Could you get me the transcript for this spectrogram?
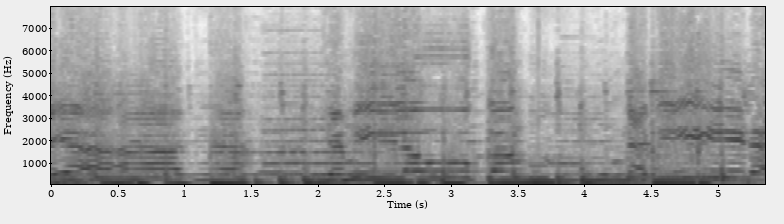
حياتنا جميلة وكم نبيلة.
